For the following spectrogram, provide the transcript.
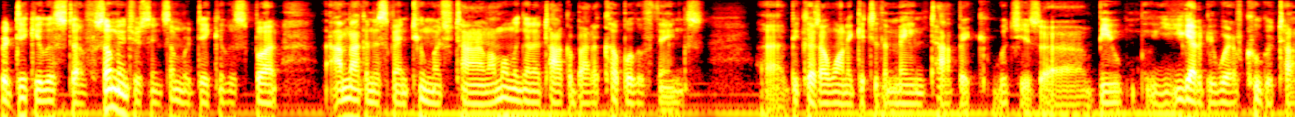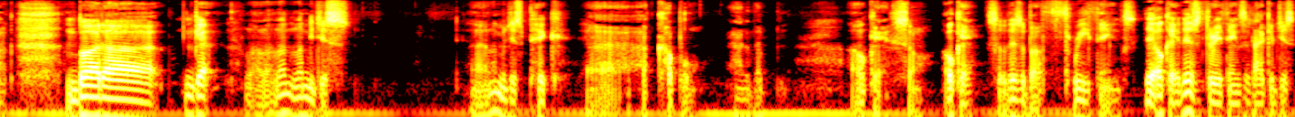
ridiculous stuff. Some interesting, some ridiculous, but I'm not going to spend too much time. I'm only going to talk about a couple of things. Uh, because I want to get to the main topic, which is uh, be you got to beware of Cougar Tok. But uh, let, let me just uh, let me just pick uh, a couple out of the. Okay, so okay, so there's about three things. Okay, there's three things that I could just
